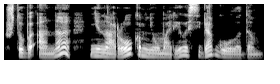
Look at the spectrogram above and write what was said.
чтобы она ненароком не уморила себя голодом.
